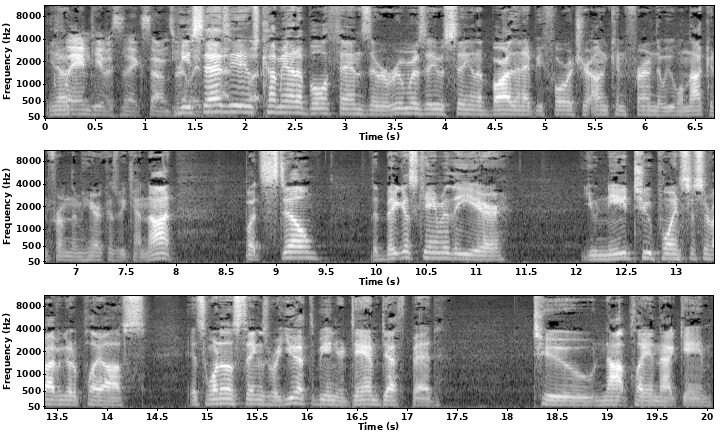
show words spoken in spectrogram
You know, claimed he was sick. Sounds really he says bad, he was coming out of both ends. There were rumors that he was sitting in a bar the night before, which are unconfirmed, that we will not confirm them here because we cannot. But still, the biggest game of the year. You need two points to survive and go to playoffs. It's one of those things where you have to be in your damn deathbed to not play in that game.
